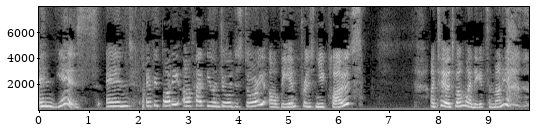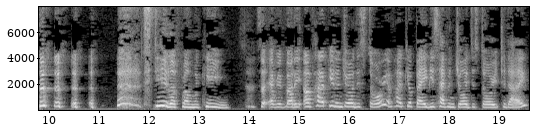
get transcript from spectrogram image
And yes, and everybody, I hope you enjoyed the story of the Emperor's new clothes. I tell you, it's one way to get some money. Steal it from the king. So everybody, I hope you enjoyed this story. I hope your babies have enjoyed the story today.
